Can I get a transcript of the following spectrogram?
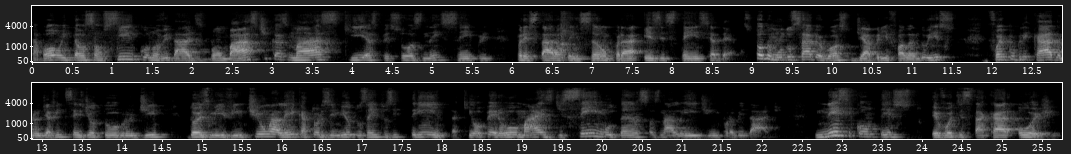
Tá bom? Então são cinco novidades bombásticas, mas que as pessoas nem sempre prestaram atenção para a existência delas. Todo mundo sabe, eu gosto de abrir falando isso. Foi publicada no dia 26 de outubro de 2021 a Lei 14.230, que operou mais de 100 mudanças na lei de improbidade. Nesse contexto, eu vou destacar hoje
